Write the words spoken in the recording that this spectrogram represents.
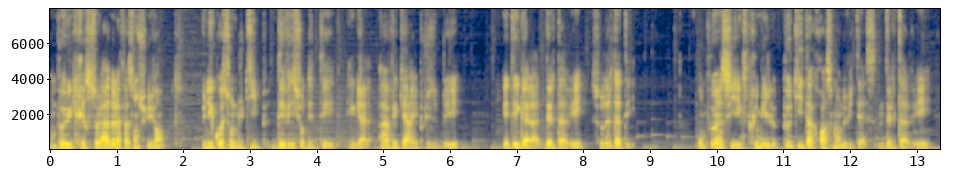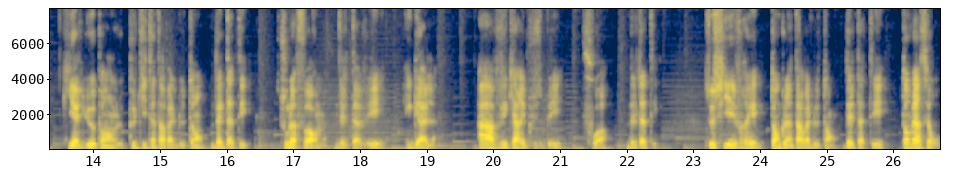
On peut écrire cela de la façon suivante. Une équation du type dv sur dt égale av carré plus b est égale à delta v sur delta t. On peut ainsi exprimer le petit accroissement de vitesse ΔV qui a lieu pendant le petit intervalle de temps ΔT, sous la forme ΔV égale AV carré plus B fois ΔT. Ceci est vrai tant que l'intervalle de temps ΔT tend vers 0.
